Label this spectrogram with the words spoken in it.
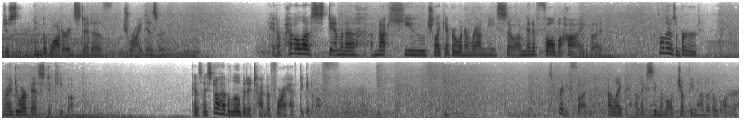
just in the water instead of dry desert. I don't have a lot of stamina. I'm not huge like everyone around me, so I'm gonna fall behind, but... Oh, there's a bird. We're gonna do our best to keep up. Because I still have a little bit of time before I have to get off. It's pretty fun. I like I like seeing them all jumping out of the water.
